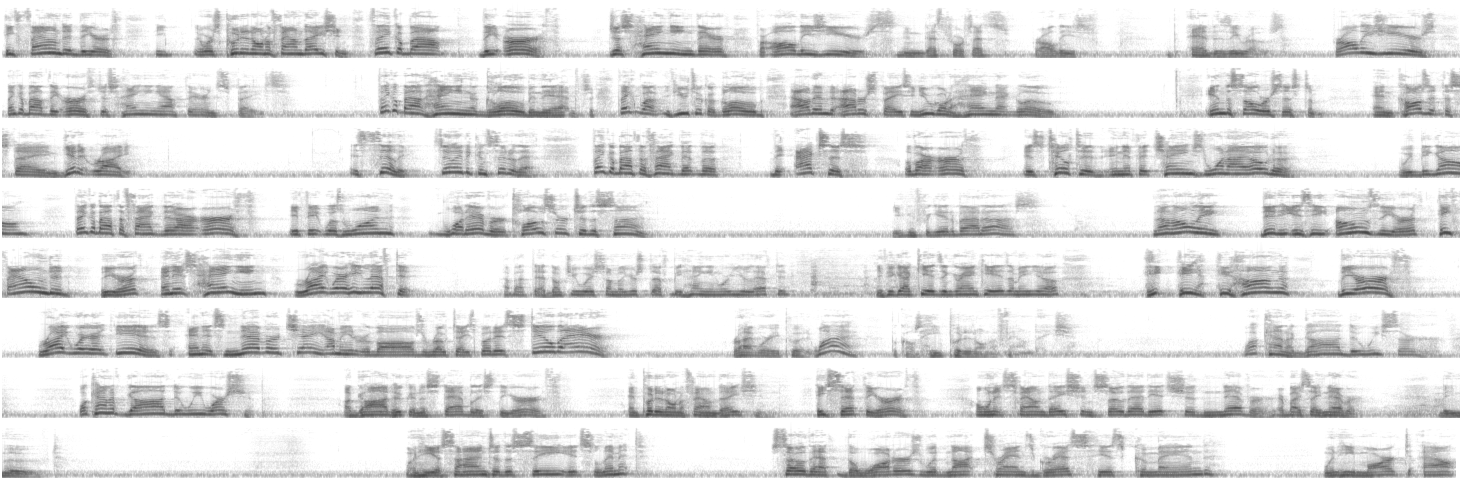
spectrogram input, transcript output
He founded the earth. He, in other words, put it on a foundation. Think about the earth just hanging there for all these years. And that's, of course, that's for all these, add the zeros. For all these years, think about the earth just hanging out there in space. Think about hanging a globe in the atmosphere. Think about if you took a globe out into outer space and you were going to hang that globe in the solar system and cause it to stay and get it right. It's silly. Silly to consider that. Think about the fact that the, the axis of our earth is tilted and if it changed one iota, we'd be gone. Think about the fact that our earth, if it was one whatever closer to the sun, you can forget about us. Not only did he, is he owns the earth. He founded the earth and it's hanging right where he left it. How about that? Don't you wish some of your stuff be hanging where you left it? If you got kids and grandkids, I mean, you know, he, he, he hung the earth right where it is and it's never changed. I mean, it revolves and rotates, but it's still there right where he put it. Why? Because he put it on a foundation. What kind of God do we serve? What kind of God do we worship? A God who can establish the earth and put it on a foundation. He set the earth on its foundation so that it should never, everybody say never, never. be moved. When he assigned to the sea its limit, so that the waters would not transgress his command, when he marked out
